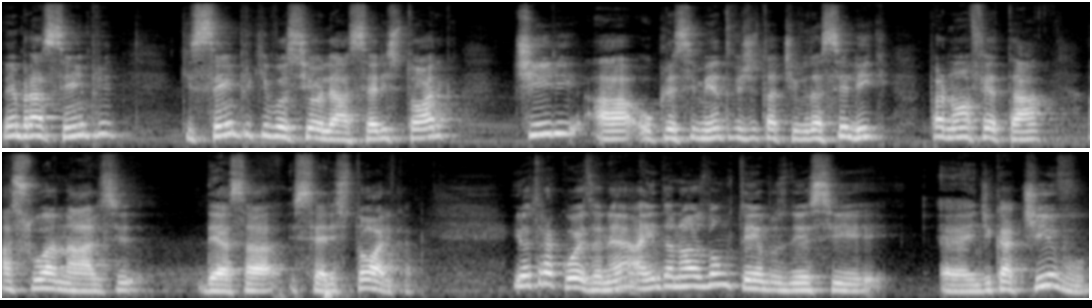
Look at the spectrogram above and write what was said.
Lembrar sempre que sempre que você olhar a série histórica, tire a, o crescimento vegetativo da Selic para não afetar a sua análise dessa série histórica. E outra coisa, né? ainda nós não temos nesse é, indicativo,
